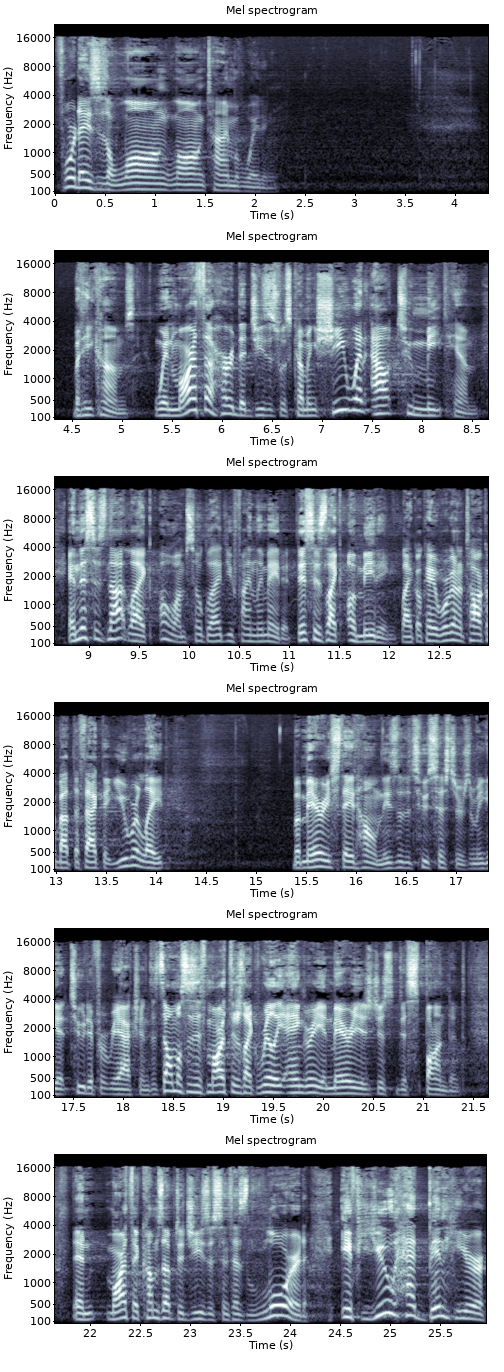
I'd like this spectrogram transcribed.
four days is a long, long time of waiting. But he comes. When Martha heard that Jesus was coming, she went out to meet him. And this is not like, oh, I'm so glad you finally made it. This is like a meeting. Like, okay, we're going to talk about the fact that you were late, but Mary stayed home. These are the two sisters, and we get two different reactions. It's almost as if Martha's like really angry and Mary is just despondent. And Martha comes up to Jesus and says, Lord, if you had been here,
